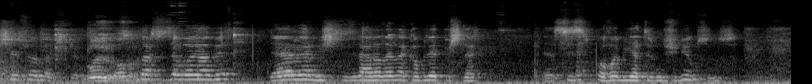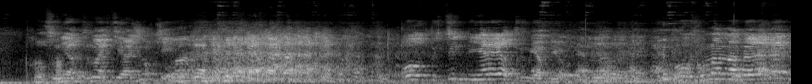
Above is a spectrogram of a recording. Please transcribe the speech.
Bir şey sormak istiyorum. Buyurun. Okullar size bayağı bir değer vermiş, sizi de aralarına kabul etmişler. Ee, Siz OF'a bir yatırım düşünüyor musunuz? Olsun yatırıma ihtiyacı yok ki. o bütün dünyaya yatırım yapıyor. Ofurlarla beraber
